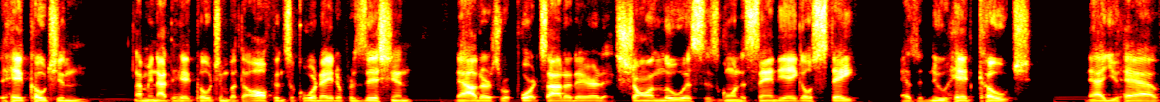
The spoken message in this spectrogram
the head coaching. I mean, not the head coaching, but the offensive coordinator position. Now there's reports out of there that Sean Lewis is going to San Diego State as a new head coach. Now you have,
